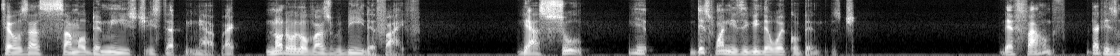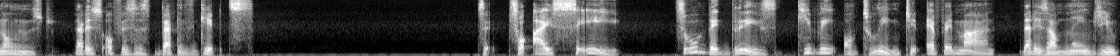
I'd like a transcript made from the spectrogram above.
tells us some of the ministries that we have, right? Not all of us will be the five. They are so, yeah, this one is even the work of the ministry. The five, that is no ministry. That is offices, that is gifts. For I say, through the grace given unto him to every man that is among you,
